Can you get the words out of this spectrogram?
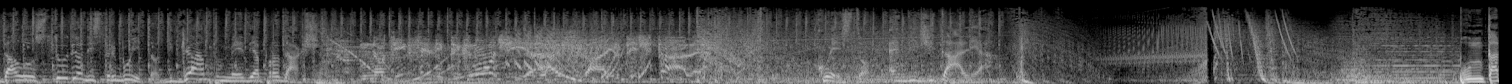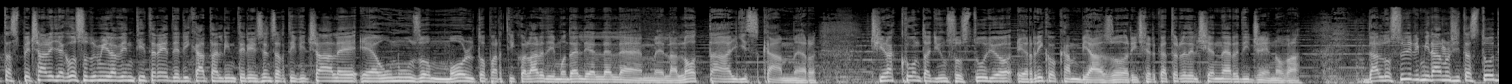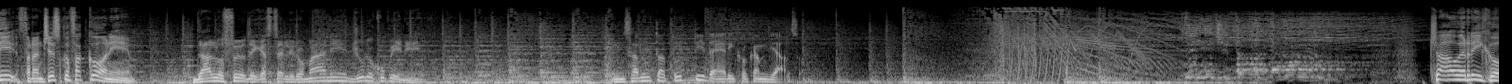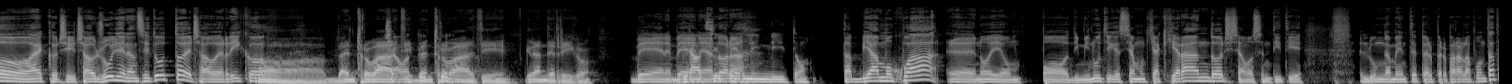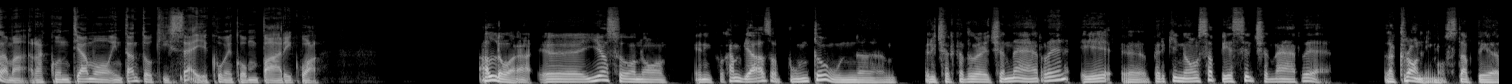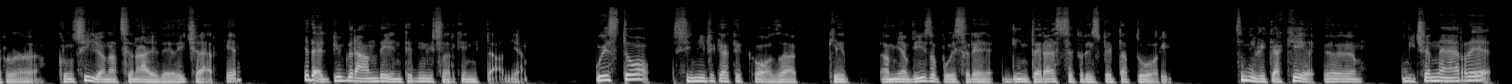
dallo studio distribuito di Gump Media Production. Notizie di tecnologia, lifestyle digitale. Questo è Digitalia. Puntata speciale di agosto 2023 dedicata all'intelligenza artificiale e a un uso molto particolare dei modelli LLM, la lotta agli scammer. Ci racconta di un suo studio Enrico Cambiaso, ricercatore del CNR di Genova. Dallo studio di Milano Città Studi, Francesco Facconi. Dallo studio dei Castelli Romani, Giulio Cupini. Un saluto a tutti da Enrico Cambiaso. Ciao Enrico, eccoci. Ciao Giulio innanzitutto e ciao Enrico. Oh, ben trovati, ben trovati. Grande Enrico. Bene, bene. Grazie allora, per l'invito. T'abbiamo qua, eh, noi è un po' di minuti che stiamo chiacchierando, ci siamo sentiti lungamente per preparare la puntata, ma raccontiamo intanto chi sei e come compari qua. Allora, eh, io sono Enrico Cambiaso, appunto, un uh, ricercatore del CNR e eh, per chi non lo sapesse il CNR è L'acronimo sta per eh, Consiglio Nazionale delle Ricerche ed è il più grande ente di ricerca in Italia. Questo significa che cosa? A mio avviso può essere di interesse per gli spettatori. Significa che eh, il CNR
